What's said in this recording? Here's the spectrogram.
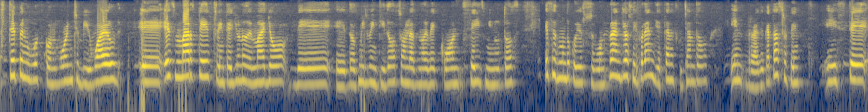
Steppenwolf con Born to Be Wild. Eh, es martes 31 de mayo de eh, 2022, son las 9 con 6 minutos. Este es Mundo Curioso según Fran. Yo soy Fran y están escuchando en Radio Catástrofe. Este.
